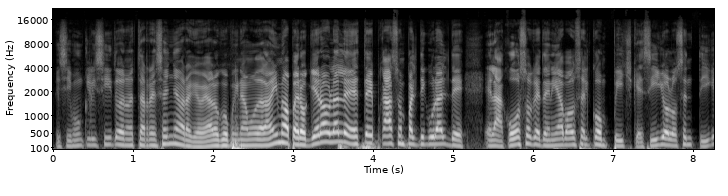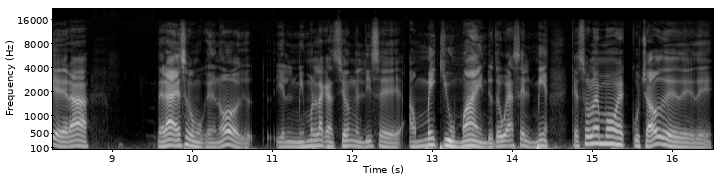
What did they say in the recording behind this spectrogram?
Hicimos un clicito de nuestra reseña para que vea lo que opinamos de la misma. Pero quiero hablarle de este caso en particular de el acoso que tenía Bowser con Peach, que sí yo lo sentí, que era, era eso, como que no. yo- Y él mismo en la canción, él dice, I'll make you mine, yo te voy a hacer mía. Que eso lo hemos escuchado de, de, de,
